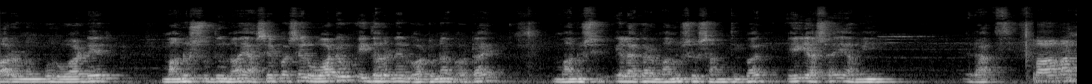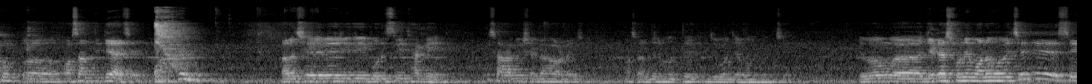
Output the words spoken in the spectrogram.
বারো নম্বর ওয়ার্ডের মানুষ শুধু নয়, আশেপাশের ওয়ার্ডেও এই ধরনের ঘটনা ঘটায়। মানুষ, এলাকার মানুষও শান্তি পাক, এই আশায় আমি রাখছি। বাবা মা খুব অশান্তিতে আছে। কারও ছেলে মেয়ে যদি পরিস্থিতি থাকে, স্বাভাবিক সেটা হওয়াটাই অশান্তির মধ্যে জীবনযাপন করছে। এবং যেটা শুনে মনে হয়েছে যে সে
